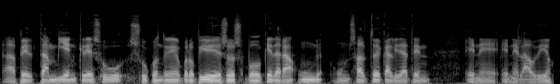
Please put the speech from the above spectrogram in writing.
Apple también cree su, su contenido propio y eso supongo que dará un, un salto de calidad en, en, eh, en el audio.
